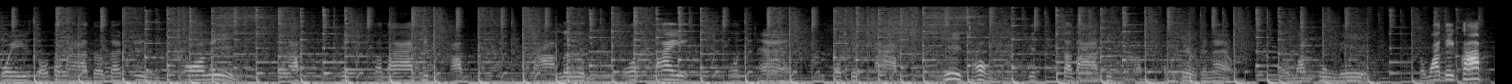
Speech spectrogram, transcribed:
คุยสนทนาเดอะแท็กกิ้งสตอรี่ขับกิตดาทิพย์ครับอย่าลืมกดไลค์กดแชร์กดติดตามที่ช่องกิตดาทิพย์ครับออฟฟิเชียลชาแนลในวันพรุ่งนี้ สวัสดีครับ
